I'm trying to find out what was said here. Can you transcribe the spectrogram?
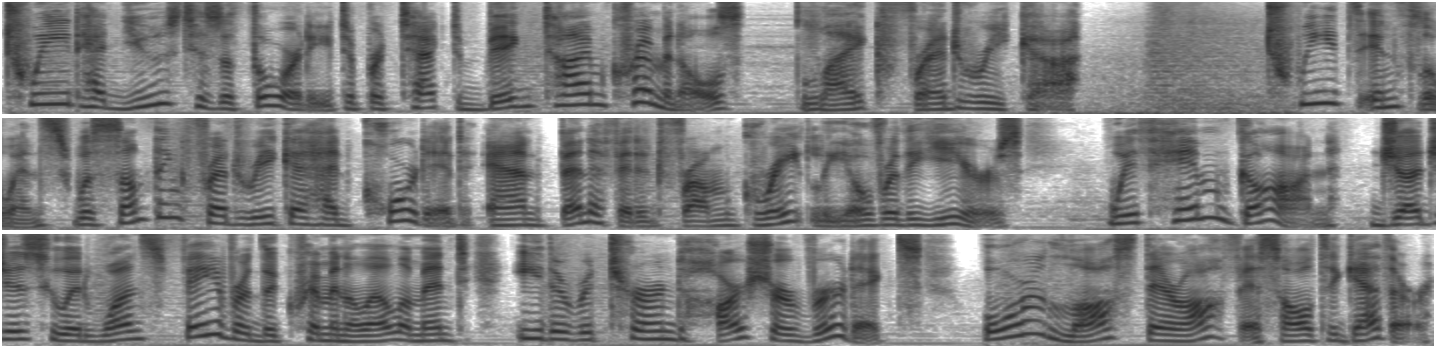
Tweed had used his authority to protect big time criminals like Frederica. Tweed's influence was something Frederica had courted and benefited from greatly over the years. With him gone, judges who had once favored the criminal element either returned harsher verdicts or lost their office altogether.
